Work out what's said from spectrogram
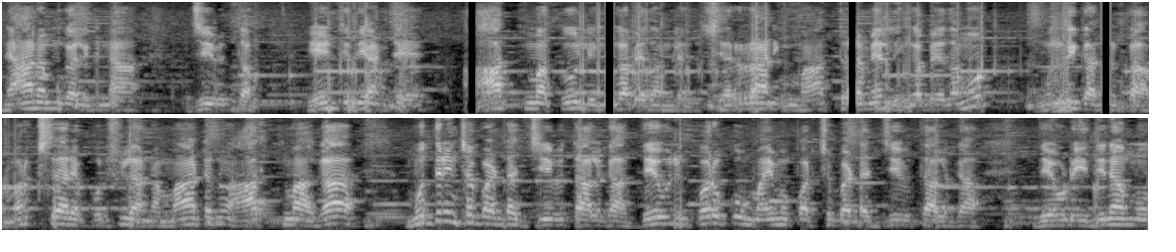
జ్ఞానం కలిగిన జీవితం ఏంటిది అంటే ఆత్మకు లింగభేదం లేదు. శరీరానికి మాత్రమే లింగభేదము ఉంది కనుక మరొకసారి పురుషులు అన్న మాటను ఆత్మగా ముద్రించబడ్డ జీవితాలుగా దేవుని కొరకు మహిమపరచబడ్డ జీవితాలుగా దేవుడు ఈ దినము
